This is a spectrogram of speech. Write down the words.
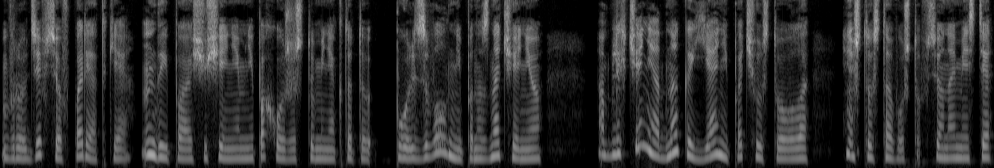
вроде все в порядке. Да и по ощущениям не похоже, что меня кто-то пользовал не по назначению. Облегчения, однако, я не почувствовала — и что с того, что все на месте?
